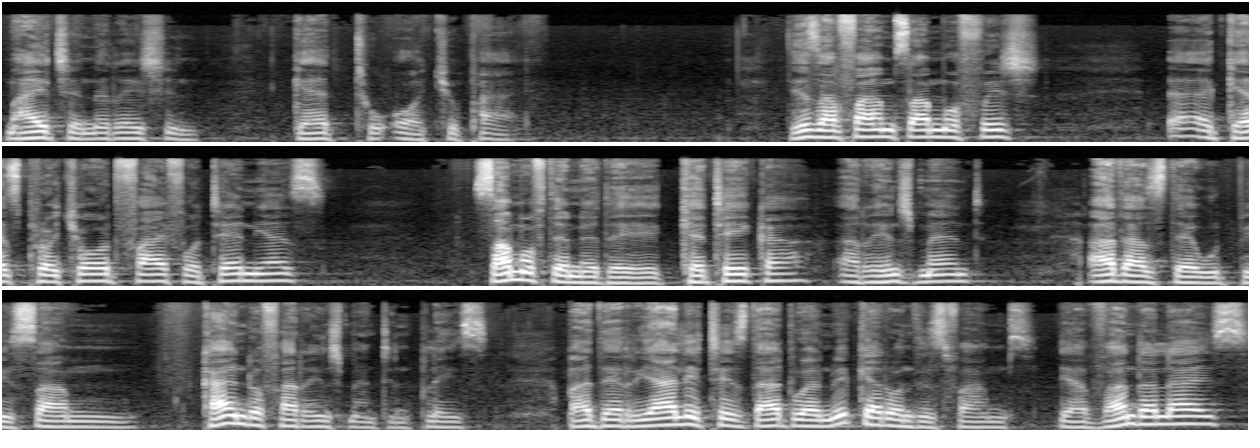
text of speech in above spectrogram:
my generation get to occupy. These are farms, some of which uh, gets procured five or ten years. Some of them at a caretaker arrangement. Others, there would be some kind of arrangement in place. But the reality is that when we get on these farms, they are vandalized,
